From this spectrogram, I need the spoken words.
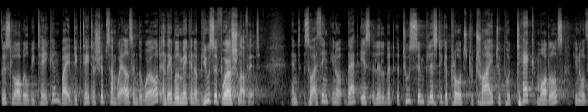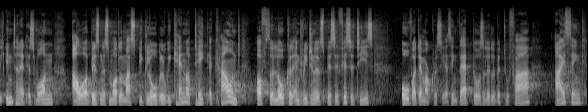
this law will be taken by a dictatorship somewhere else in the world and they will make an abusive version of it. And so I think you know that is a little bit a too simplistic approach to try to put tech models, you know, the internet is one, our business model must be global, we cannot take account of the local and regional specificities over democracy. I think that goes a little bit too far. I think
